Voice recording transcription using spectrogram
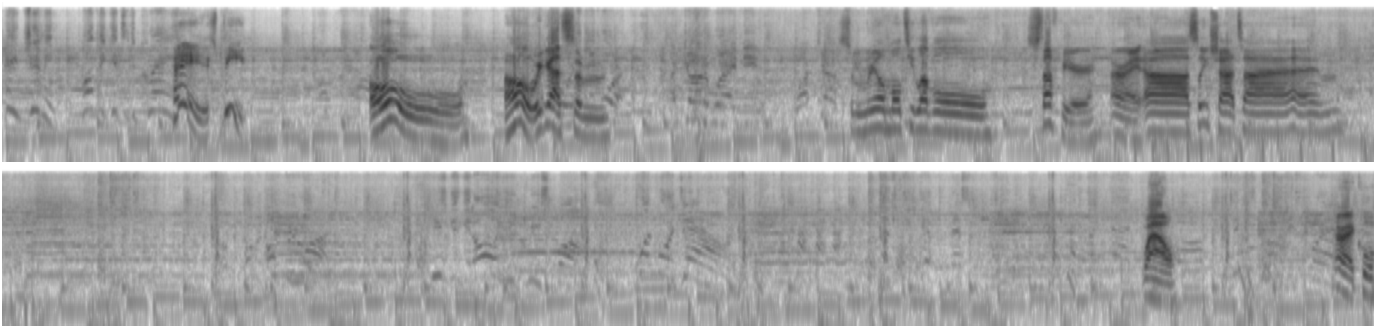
Hey, Jimmy, help me get to the crane. Hey, it's Pete. Oh. Oh, we got some some real multi-level stuff here. All right, uh, slingshot time. Wow. All right, cool.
